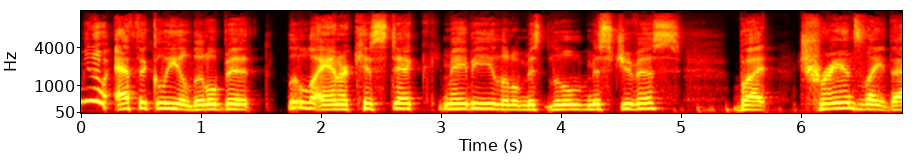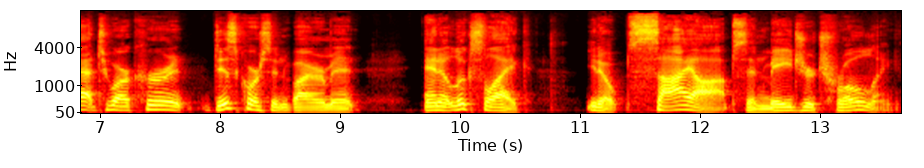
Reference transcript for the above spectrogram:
you know, ethically a little bit, little anarchistic, maybe a little, mis- little mischievous, but translate that to our current discourse environment, and it looks like, you know, psyops and major trolling.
